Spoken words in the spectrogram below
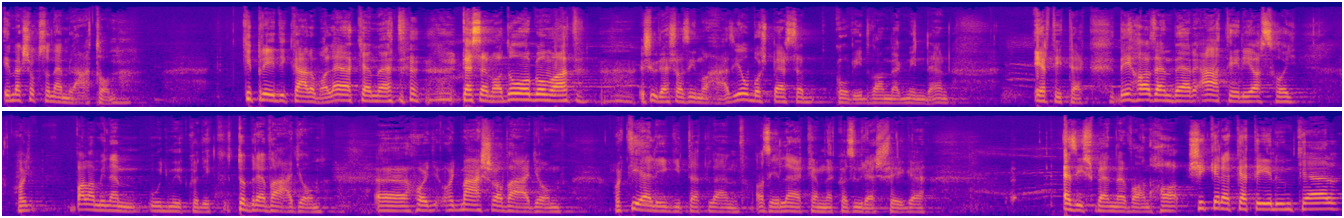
Én meg sokszor nem látom. Kiprédikálom a lelkemet, teszem a dolgomat, és üres az imaház. Jó, most persze Covid van, meg minden. Értitek? Néha az ember átéli azt, hogy, hogy valami nem úgy működik. Többre vágyom, hogy, hogy másra vágyom, hogy kielégítetlen az én lelkemnek az üressége. Ez is benne van. Ha sikereket élünk el,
